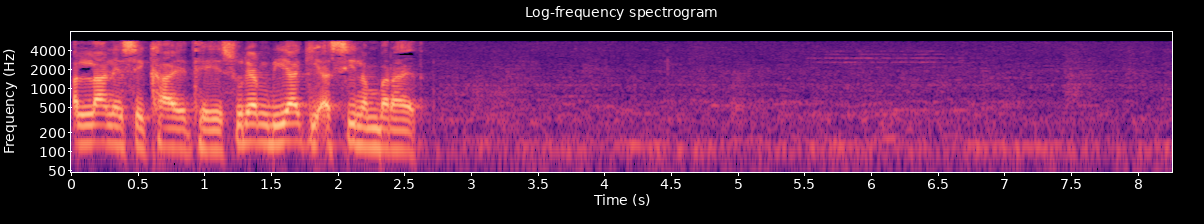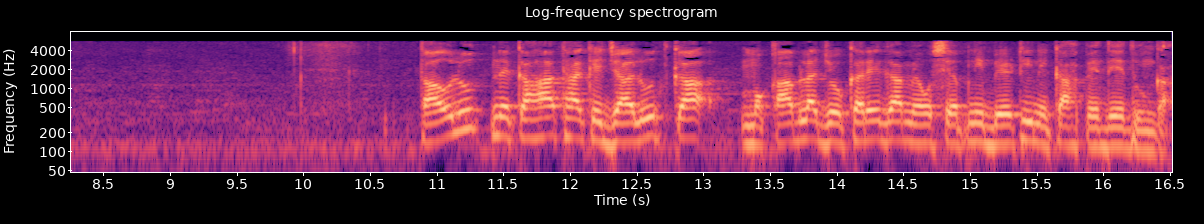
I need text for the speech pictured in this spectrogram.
اللہ نے سکھائے تھے۔ سورہ انبیاء کی اسی نمبر آئے تاولوت نے کہا تھا کہ جالوت کا مقابلہ جو کرے گا میں اسے اپنی بیٹی نکاح پہ دے دوں گا۔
